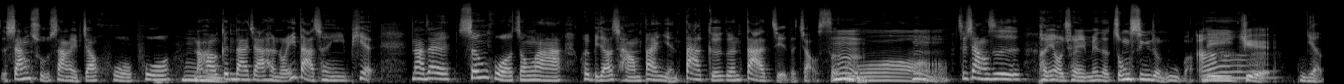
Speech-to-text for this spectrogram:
相处上也比较活泼，然后跟大家很容易打成一片。那在生活中啊，会比较常扮演大哥跟大姐的角色。嗯就像是朋友圈里面的中心人物吧。理解，Yep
